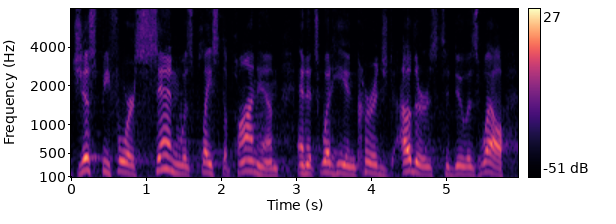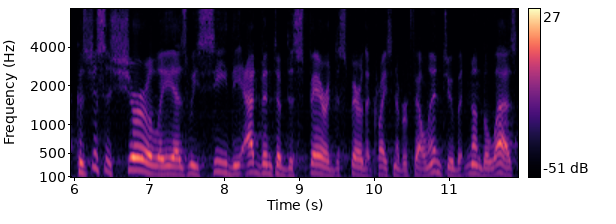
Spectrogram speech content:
just before sin was placed upon him, and it's what he encouraged others to do as well. Because just as surely as we see the advent of despair, a despair that Christ never fell into, but nonetheless,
